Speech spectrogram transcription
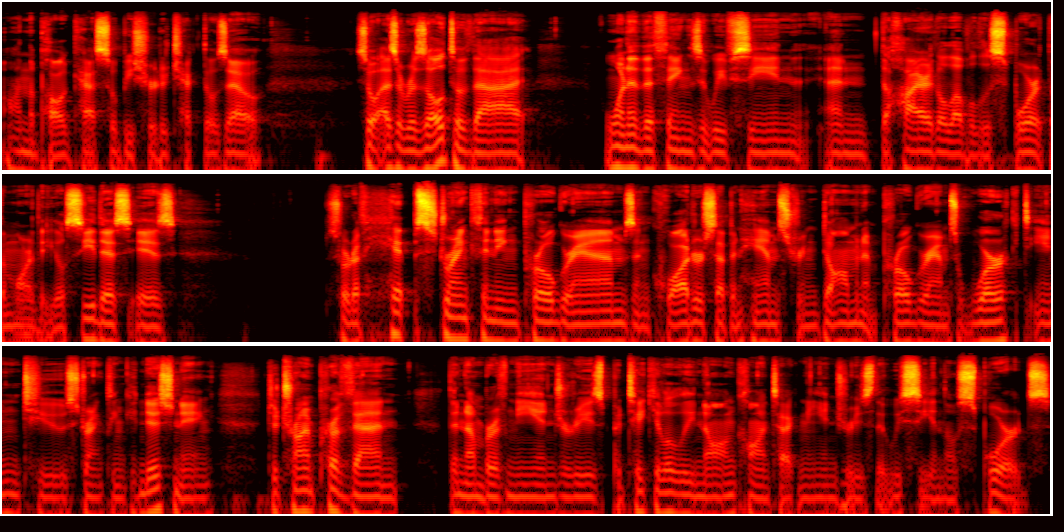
on the podcast, so be sure to check those out. So, as a result of that, one of the things that we've seen, and the higher the level of sport, the more that you'll see this, is sort of hip strengthening programs and quadricep and hamstring dominant programs worked into strength and conditioning to try and prevent the number of knee injuries, particularly non contact knee injuries that we see in those sports.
